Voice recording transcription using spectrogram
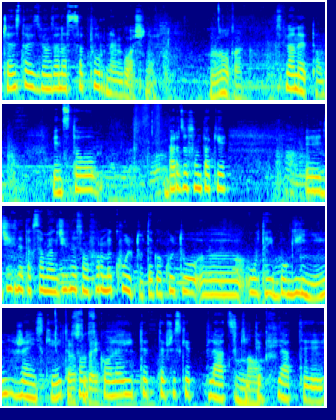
często jest związana z Saturnem właśnie. No tak. z planetą. Więc to bardzo są takie Dziwne, tak samo jak dziwne są formy kultu, tego kultu y, u tej bogini żeńskiej, to Teraz są tutaj- z kolei te, te wszystkie placki, No. te kwiaty,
